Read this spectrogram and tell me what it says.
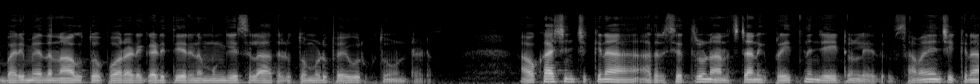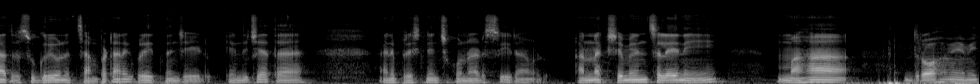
బరి మీద నాగుతో పోరాడి గడితేరిన ముంగీసలా అతడు తమ్ముడిపై ఉరుకుతూ ఉంటాడు. అవకాశం చిక్కినా అతడు శత్రువును అనచడానికి ప్రయత్నం చేయటం లేదు. సమయం చిక్కినా అతడు సుగ్రీవుని చంపటానికి ప్రయత్నం చేయడు. ఎందుచేత? అని ప్రశ్నించుకున్నాడు శ్రీరాముడు. అన్న క్షమించలేని మహా ద్రోహమేమీ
